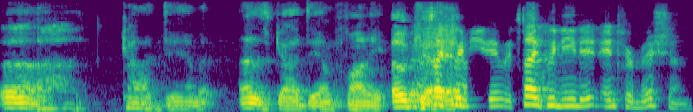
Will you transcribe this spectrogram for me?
Uh, God damn it. That is goddamn funny. Okay. It's like we Okay. need it's like we need an intermission.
